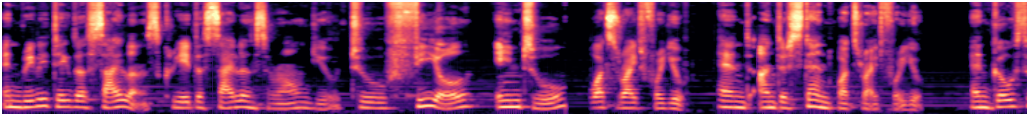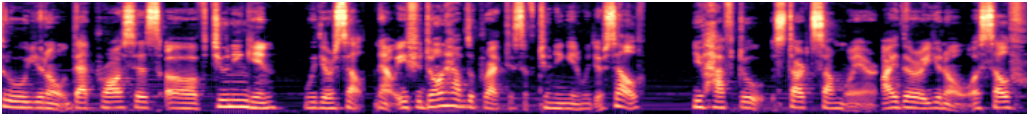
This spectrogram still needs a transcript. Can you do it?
and really take the silence, create the silence around you to feel into what's right for you and understand what's right for you and go through, you know, that process of tuning in with yourself. Now, if you don't have the practice of tuning in with yourself, you have to start somewhere. Either, you know, a self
